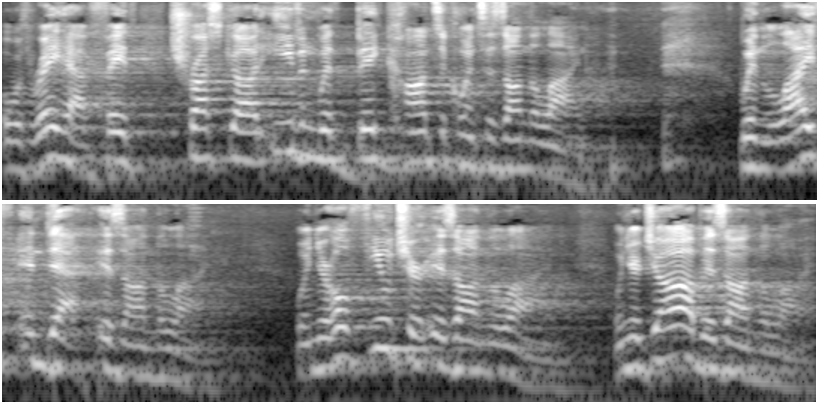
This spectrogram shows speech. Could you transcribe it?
Or with Rahab, faith trusts God even with big consequences on the line. when life and death is on the line. When your whole future is on the line. When your job is on the line.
